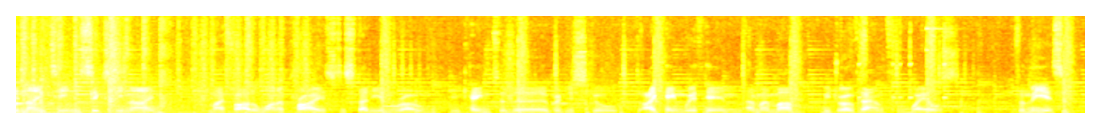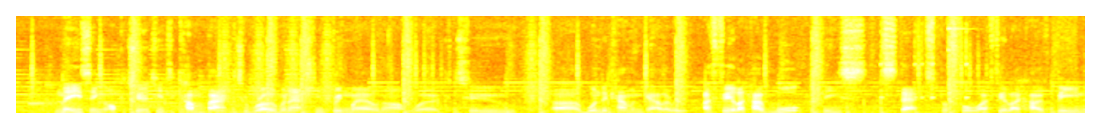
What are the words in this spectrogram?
In 1969, my father won a prize to study in Rome. He came to the British school. I came with him and my mum. We drove down from Wales. For me, it's an amazing opportunity to come back to Rome and actually bring my own artwork to uh, Gallery. I feel like I've walked these steps before. I feel like I've been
